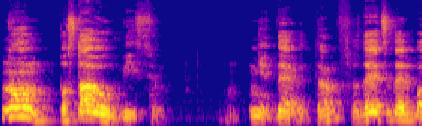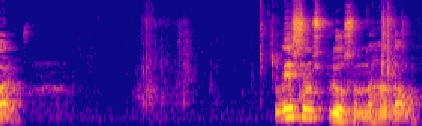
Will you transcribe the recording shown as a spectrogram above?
Ну, поставив 8. Ні, 9, так? Здається, 9 балів. 8 з плюсом, нагадав.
